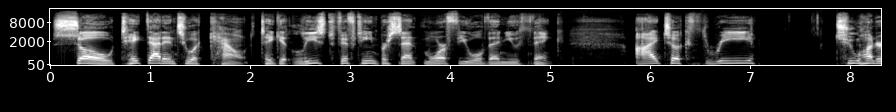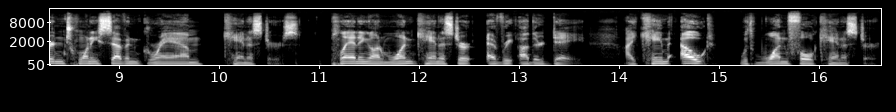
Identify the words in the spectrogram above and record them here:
So take that into account. Take at least 15% more fuel than you think. I took three 227 gram canisters, planning on one canister every other day. I came out with one full canister.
